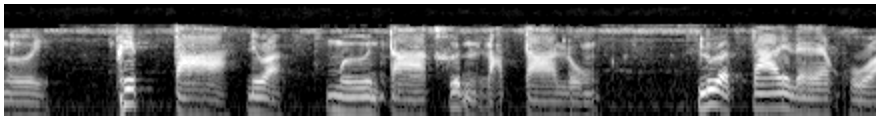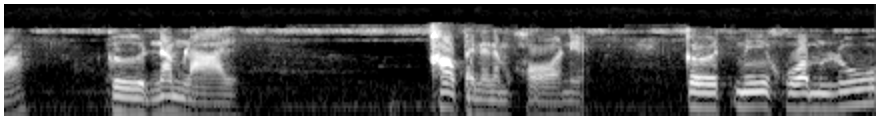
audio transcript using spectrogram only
เงยพลิบตานี่ว่า มืนตาขึ้นหลับตาลง เลือดใต้แลขวากืนน้ำลาย เข้าไปในลำคอเนี่ย เกิดมีความรู้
